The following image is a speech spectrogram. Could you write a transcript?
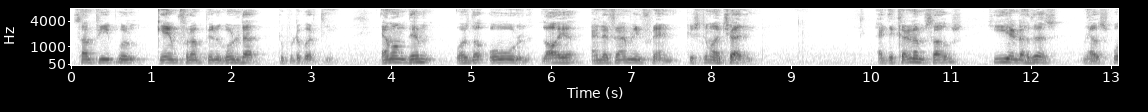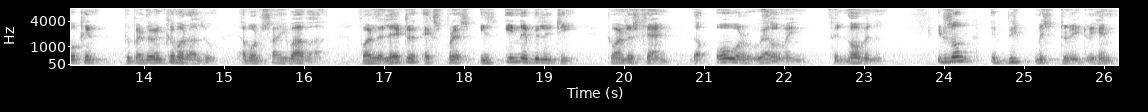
some people came from Penugonda to Puttaparthi. Among them was the old lawyer and a family friend, Krishnamachari. At the Karanam's house, he and others may have spoken to Pedavenkamarazu about Sai Baba, for the latter expressed his inability to understand the overwhelming phenomenon. It is all a big mystery to him.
